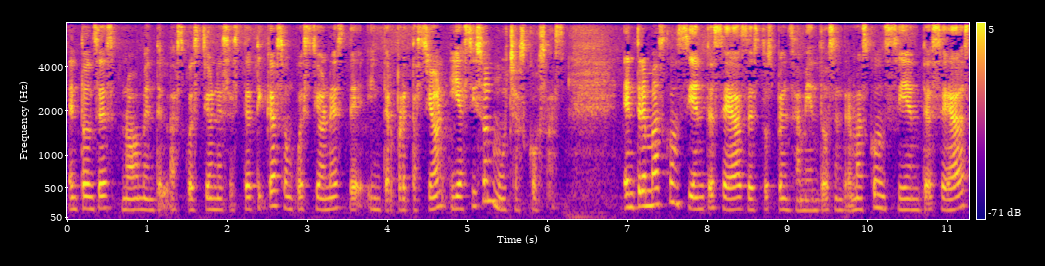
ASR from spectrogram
Entonces, nuevamente, las cuestiones estéticas son cuestiones de interpretación y así son muchas cosas. Entre más consciente seas de estos pensamientos, entre más consciente seas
